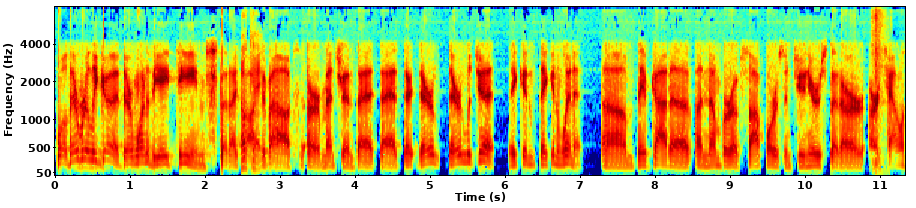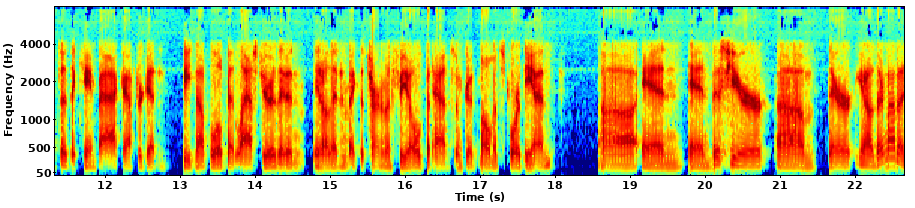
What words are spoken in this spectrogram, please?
Well, they're really good. They're one of the eight teams that I talked Okay. about or mentioned that that they're they're, they're legit. They can they can win it. Um, they've got a, a number of sophomores and juniors that are are talented that came back after getting beaten up a little bit last year. They didn't you know they didn't make the tournament field, but had some good moments toward the end. Uh, and and this year um, they're you know they're not a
